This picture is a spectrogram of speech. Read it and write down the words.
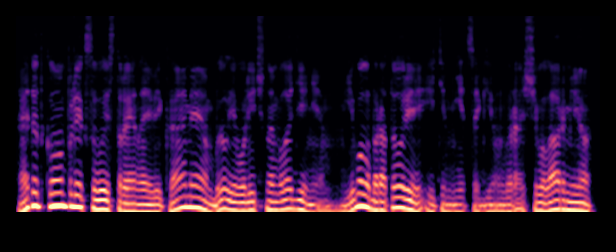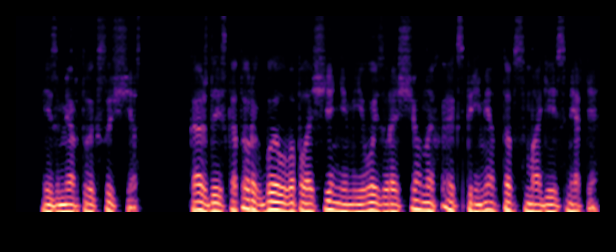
Этот комплекс, выстроенный веками, был его личным владением, его лабораторией и темница, где он выращивал армию из мертвых существ, каждый из которых был воплощением его извращенных экспериментов с магией смерти.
